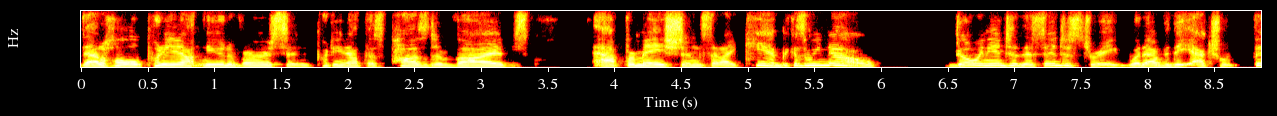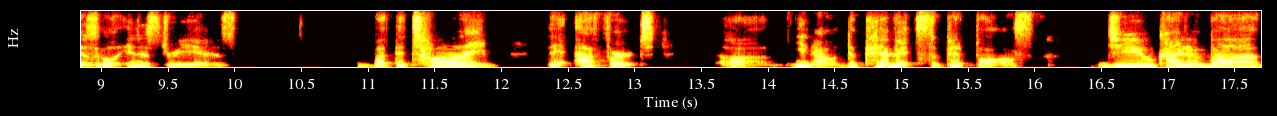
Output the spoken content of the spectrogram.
that whole putting out in the universe and putting out those positive vibes affirmations that I can, because we know going into this industry, whatever the actual physical industry is, but the time, the effort, uh, you know, the pivots, the pitfalls. Do you kind of uh,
